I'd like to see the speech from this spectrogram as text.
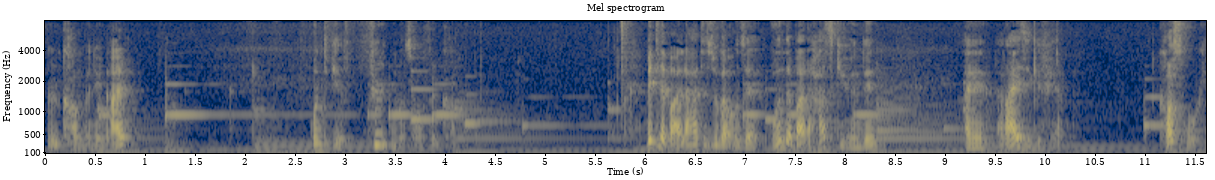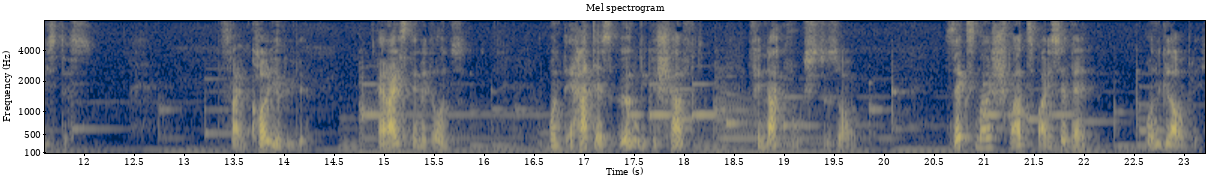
willkommen in den Alpen. Und wir fühlten uns auch willkommen. Mittlerweile hatte sogar unsere wunderbare Husky-Hündin einen Reisegefährten. Cosmo hieß es. Das war ein Koljorüde. Er reiste mit uns. Und er hatte es irgendwie geschafft, für Nachwuchs zu sorgen. Sechsmal schwarz-weiße Wellen. Unglaublich.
